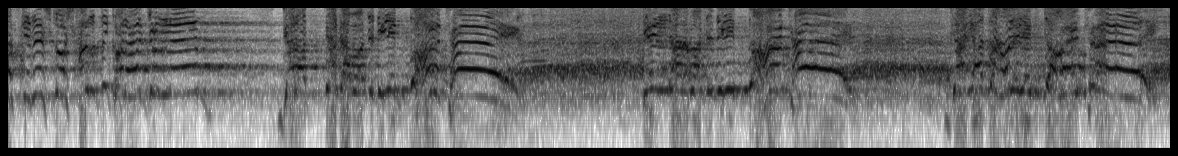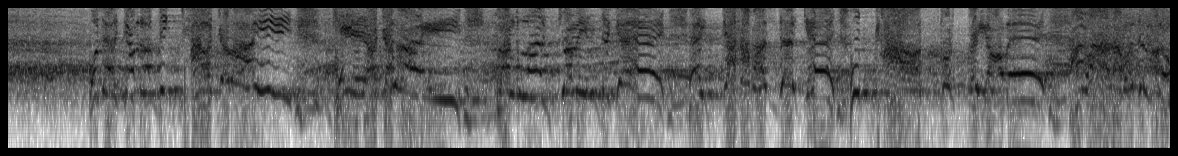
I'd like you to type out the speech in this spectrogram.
আজকে দেশকে শান্তি করার জন্য, যারা তেজাবাজিতে লিপ্ত হয়েছে, টেন্ডারবাজিতে লিপ্ত হয়েছে জায়গা দখলে লিপ্ত হয়েছে, ওদেরকে আমরা দীক্ষা চালাই ঘৃণা চালাই বাংলার জমিন থেকে এই চাষাবাসদেরকে উৎখাত করতেই হবে, আবার আমাদের আরও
